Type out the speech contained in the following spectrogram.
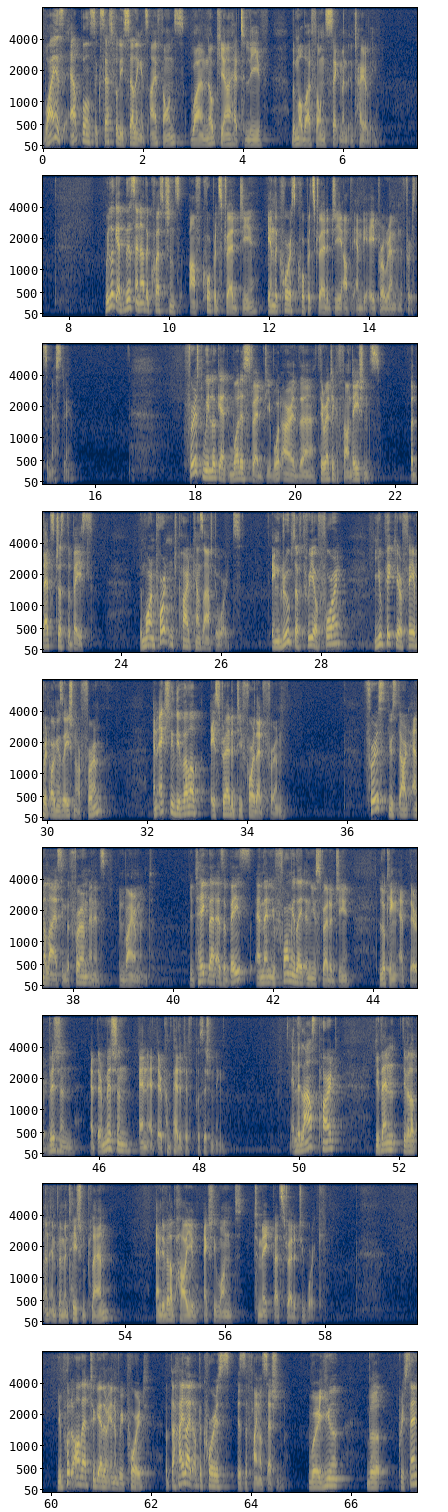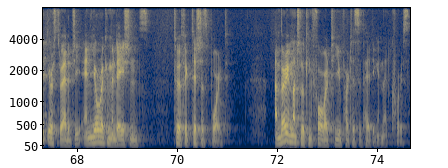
Why is Apple successfully selling its iPhones while Nokia had to leave the mobile phone segment entirely? We look at this and other questions of corporate strategy in the course Corporate Strategy of the MBA program in the first semester. First, we look at what is strategy, what are the theoretical foundations. But that's just the base. The more important part comes afterwards. In groups of three or four, you pick your favorite organization or firm and actually develop a strategy for that firm. First, you start analyzing the firm and its environment. You take that as a base and then you formulate a new strategy looking at their vision, at their mission and at their competitive positioning. In the last part, you then develop an implementation plan and develop how you actually want to make that strategy work. You put all that together in a report, but the highlight of the course is the final session, where you will present your strategy and your recommendations to a fictitious board. I'm very much looking forward to you participating in that course.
